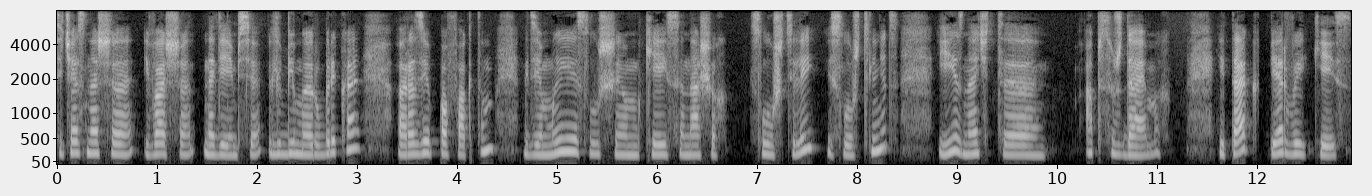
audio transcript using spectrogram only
Сейчас наша и ваша, надеемся, любимая рубрика «Разве по фактам», где мы слушаем кейсы наших слушателей и слушательниц и, значит, э, обсуждаем их. Итак, первый кейс.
